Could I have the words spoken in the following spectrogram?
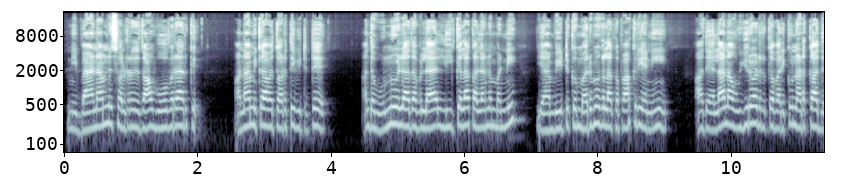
நீ வேணாம்னு சொல்கிறது தான் ஓவராக இருக்குது அனாமிக்காவை துரத்தி விட்டுட்டு அந்த ஒன்றும் இல்லாதவளை லீக்கலாக கல்யாணம் பண்ணி என் வீட்டுக்கு மருமகளாக்க பார்க்குறியா நீ? அதெல்லாம் நான் உயிரோடு இருக்க வரைக்கும் நடக்காது.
